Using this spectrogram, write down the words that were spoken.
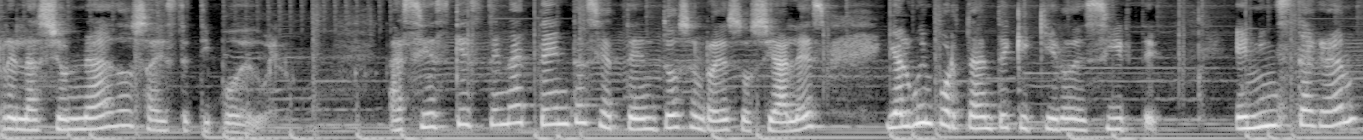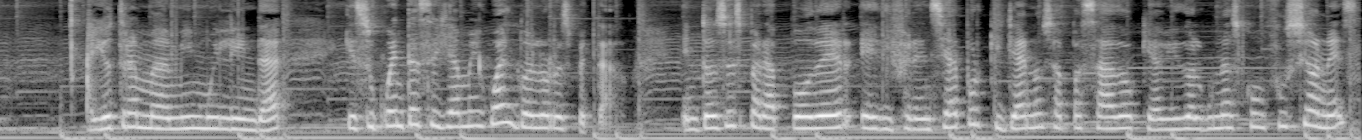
relacionados a este tipo de duelo. Así es que estén atentas y atentos en redes sociales. Y algo importante que quiero decirte, en Instagram hay otra mami muy linda que su cuenta se llama igual Duelo Respetado. Entonces para poder eh, diferenciar, porque ya nos ha pasado que ha habido algunas confusiones,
